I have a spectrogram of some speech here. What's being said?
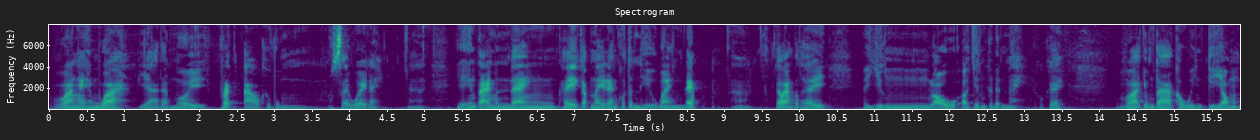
và ngày hôm qua giá đã mới break out cái vùng sideways này. À, vậy hiện tại mình đang thấy cặp này đang có tín hiệu bán đẹp. À, các bạn có thể dừng lỗ ở trên cái đỉnh này ok. Và chúng ta có quyền kỳ vọng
